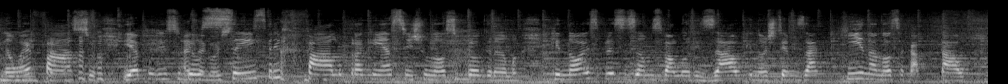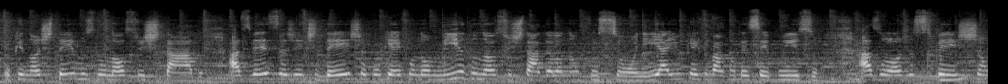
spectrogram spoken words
Não é fácil. E é por isso que eu é sempre falo para quem assiste o nosso programa que nós precisamos valorizar o que nós temos aqui na nossa capital, o que nós temos no nosso estado. Às vezes a gente deixa com que a economia do nosso estado ela não funcione. E aí o que, é que vai acontecer com isso? As lojas fecham,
